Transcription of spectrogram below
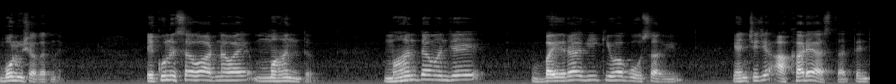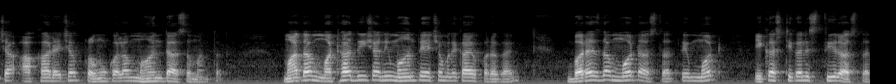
बोलू शकत नाही. एकोणीसावं आडनाव आहे महंत. महंत म्हणजे बैरागी किंवा गोसावी यांचे जे आखाडे असतात त्यांच्या आखाड्याच्या प्रमुखाला महंत असं म्हणतात. मग आता मठाधीश आणि महंत याच्यामध्ये काय फरक आहे? बऱ्याचदा मठ असतात ते मठ एकाच ठिकाणी स्थिर असतात.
